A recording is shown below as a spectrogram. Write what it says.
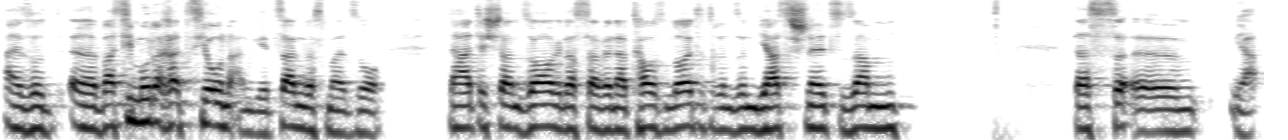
Also äh, was die Moderation angeht, sagen wir es mal so. Da hatte ich dann Sorge, dass da, wenn da tausend Leute drin sind, die hast du schnell zusammen, dass äh, ja,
